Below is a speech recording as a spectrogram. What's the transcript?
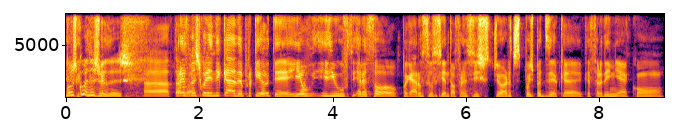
boa escolha, Judas. Ah, está Parece uma bem. escolha indicada, porque eu, eu, eu- era só pagar o suficiente ao Francisco Jorge depois para dizer que a, que a sardinha com,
